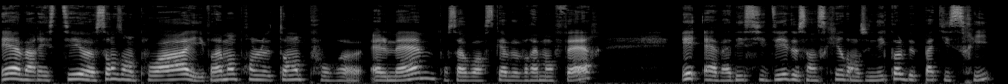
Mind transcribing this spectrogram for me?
et elle va rester euh, sans emploi et vraiment prendre le temps pour euh, elle-même, pour savoir ce qu'elle veut vraiment faire. Et elle va décider de s'inscrire dans une école de pâtisserie.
